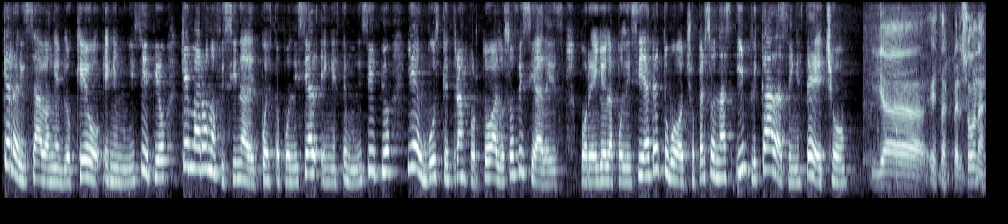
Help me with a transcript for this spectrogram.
que realizaban el bloqueo en el municipio quemaron la oficina del puesto policial en este municipio y el bus que transportó a los oficiales. Por ello, la policía detuvo ocho personas implicadas en este hecho. Ya estas personas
